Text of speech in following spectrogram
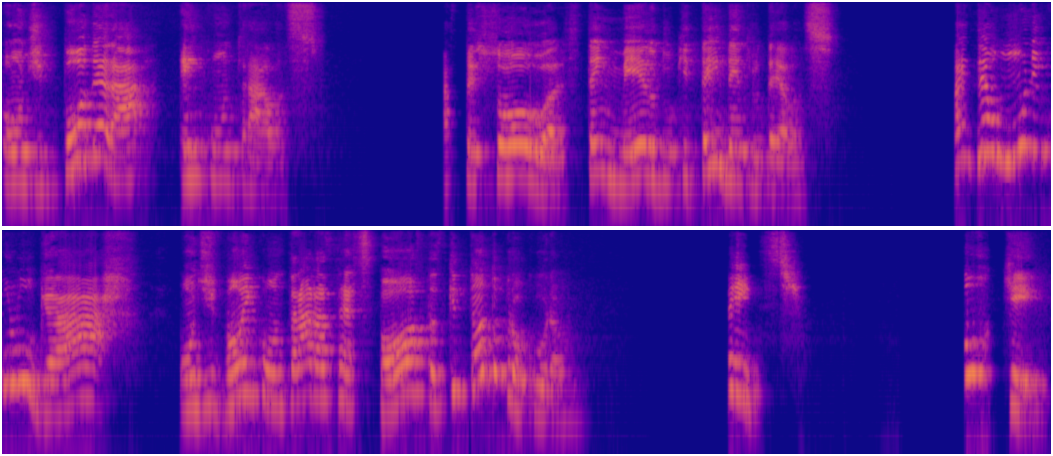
onde poderá encontrá-las. As pessoas têm medo do que tem dentro delas, mas é o único lugar onde vão encontrar as respostas que tanto procuram. Pense. Por quê?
